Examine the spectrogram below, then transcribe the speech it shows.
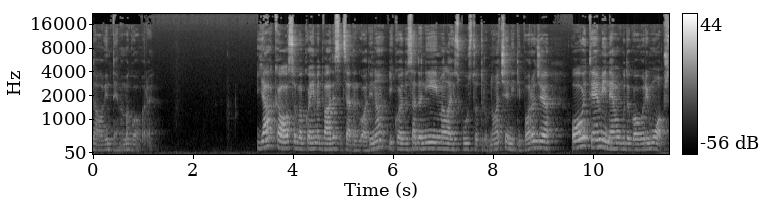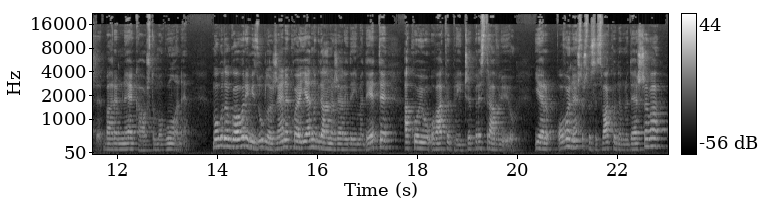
da o ovim temama govore. Ja kao osoba koja ima 27 godina i koja do sada nije imala iskustvo trudnoće niti porođaja, o ovoj temi ne mogu da govorim uopšte, barem ne kao što mogu one. Mogu da govorim iz ugla žene koja jednog dana želi da ima dete, a koju ovakve priče prestravljuju. Jer ovo je nešto što se svakodnevno dešava,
